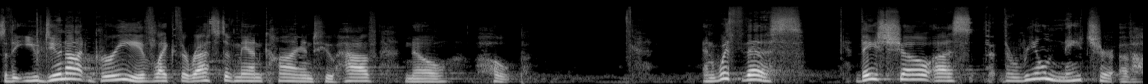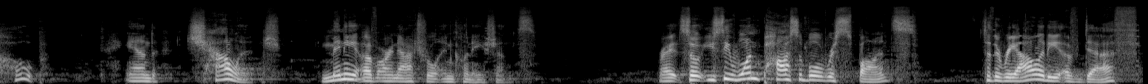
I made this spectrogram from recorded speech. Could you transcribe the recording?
so that you do not grieve like the rest of mankind who have no hope. And with this, they show us the real nature of hope and challenge many of our natural inclinations. Right? So you see, one possible response to the reality of death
